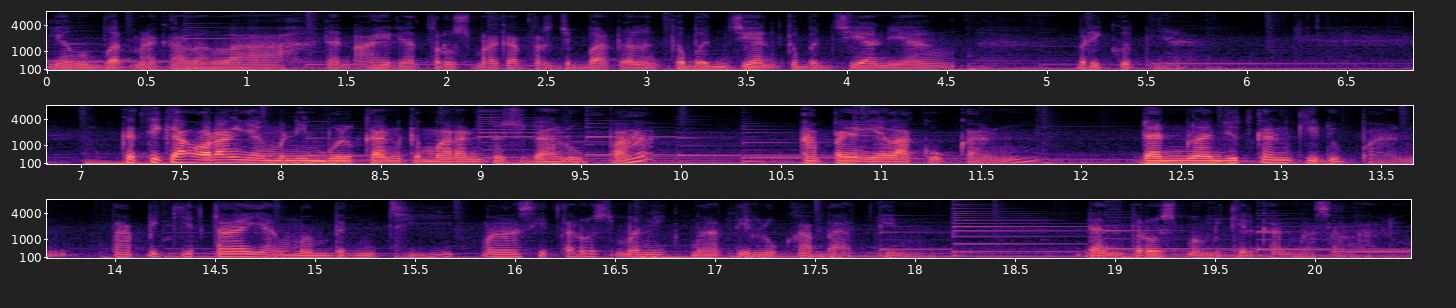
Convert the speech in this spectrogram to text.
yang membuat mereka lelah dan akhirnya terus mereka terjebak dalam kebencian-kebencian yang berikutnya. Ketika orang yang menimbulkan kemarahan itu sudah lupa apa yang ia lakukan dan melanjutkan kehidupan, tapi kita yang membenci masih terus menikmati luka batin dan terus memikirkan masa lalu.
